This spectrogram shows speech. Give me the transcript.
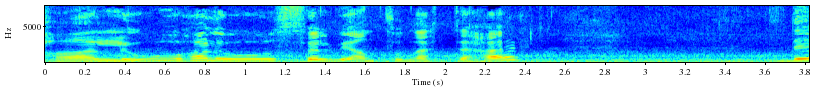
Hallo, hallo. Sølvi Antonette her. Det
